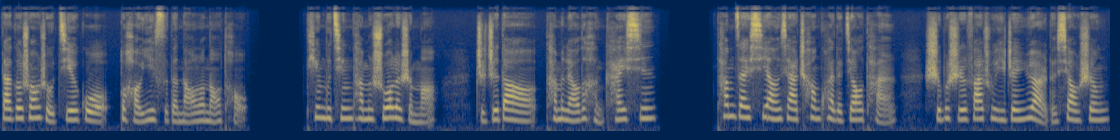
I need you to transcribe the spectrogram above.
大哥双手接过，不好意思地挠了挠头，听不清他们说了什么，只知道他们聊得很开心。他们在夕阳下畅快地交谈，时不时发出一阵悦耳的笑声。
